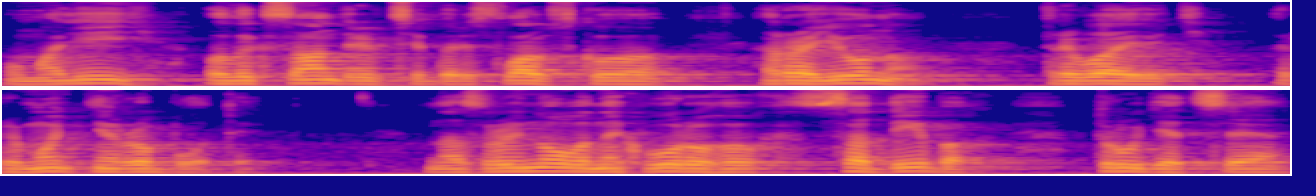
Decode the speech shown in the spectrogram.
У малій Олександрівці Береславського району тривають ремонтні роботи. На зруйнованих ворогом садибах трудяться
